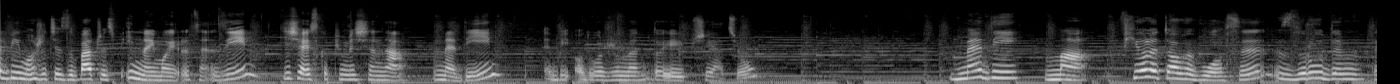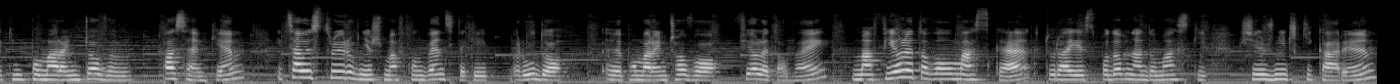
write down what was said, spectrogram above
Abby możecie zobaczyć w innej mojej recenzji. Dzisiaj skupimy się na Medi. Abby odłożymy do jej przyjaciół. Medi ma fioletowe włosy z rudym, takim pomarańczowym pasemkiem i cały strój również ma w konwencji takiej rudo-pomarańczowo-fioletowej. Ma fioletową maskę, która jest podobna do maski księżniczki Kary.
